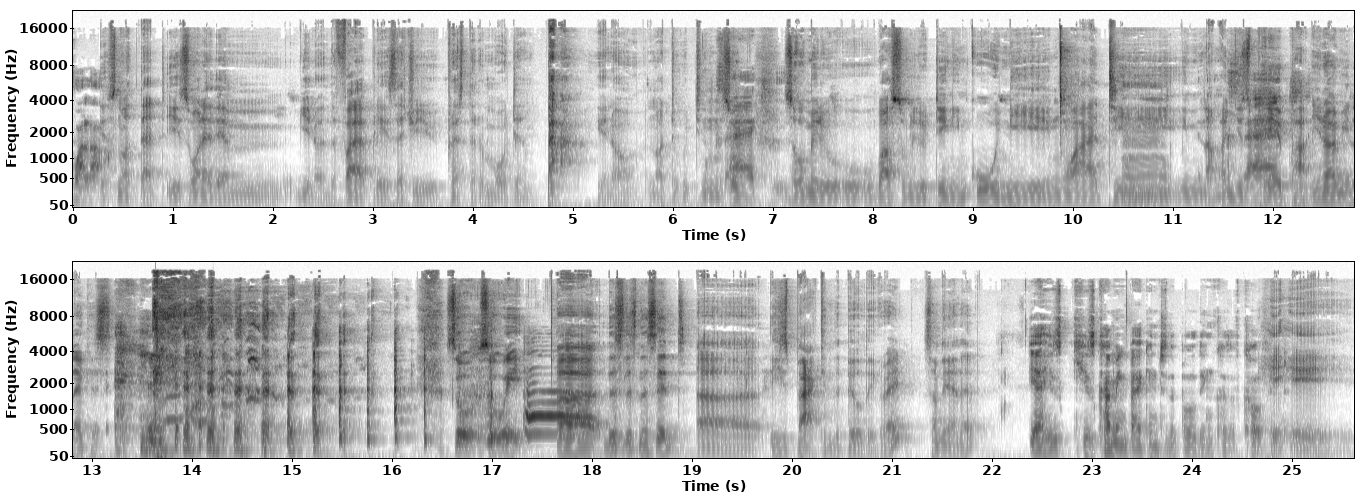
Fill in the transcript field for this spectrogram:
voila. It's not that. It's one of them. You know, the fireplace that you press the remote and. You know, not to put in Exactly. so so many ubasumile udinga inkuni incwadi nama newspaper you know what i mean like it's so so wait uh this listener said uh he's back in the building right something like that Yeah, he's he's coming back into the building because of COVID. hey, hey.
